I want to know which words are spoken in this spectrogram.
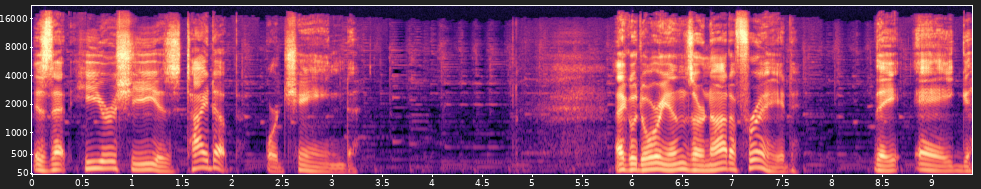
is that he or she is tied up or chained. Ecuadorians are not afraid, they egg.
